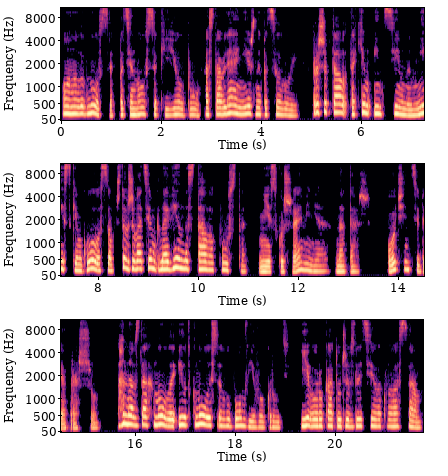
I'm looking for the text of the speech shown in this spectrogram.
Он улыбнулся, потянулся к ее лбу, оставляя нежный поцелуй. Прошептал таким интимным, низким голосом, что в животе мгновенно стало пусто. «Не искушай меня, Наташ, очень тебя прошу». Она вздохнула и уткнулась лбом в его грудь. Его рука тут же взлетела к волосам,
